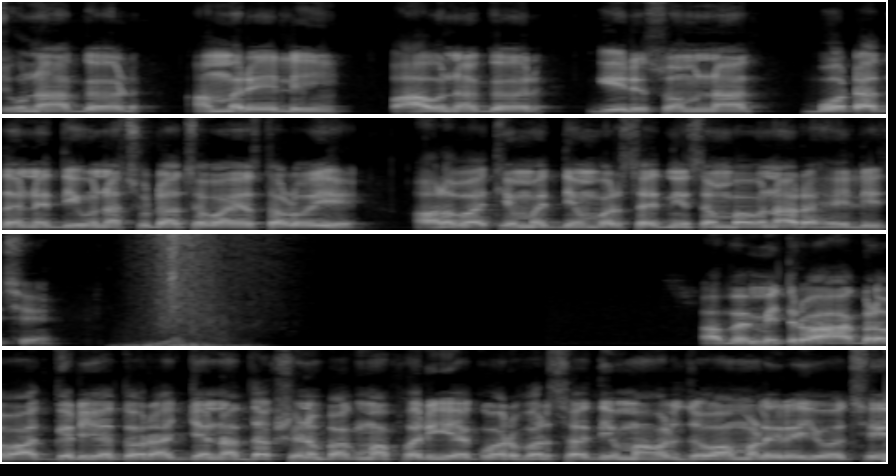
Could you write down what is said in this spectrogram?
જૂનાગઢ, અમરેલી, ભાવનગર, ગીર સોમનાથ, બોટાદ અને દીવના છૂટાછવાયા સ્થળોએ હળવાથી મધ્યમ વરસાદની સંભાવના રહેલી છે. હવે મિત્રો આગળ વાત કરીએ તો રાજ્યના દક્ષિણ ભાગમાં ફરી એકવાર વરસાદી માહોલ જોવા મળી રહ્યો છે.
